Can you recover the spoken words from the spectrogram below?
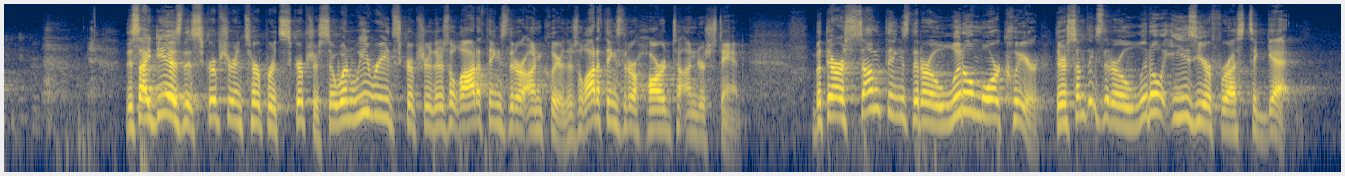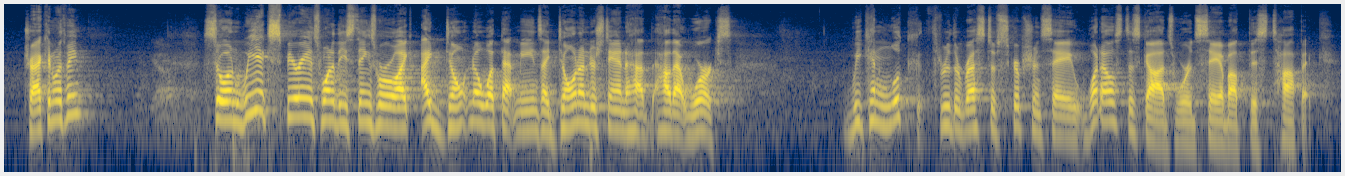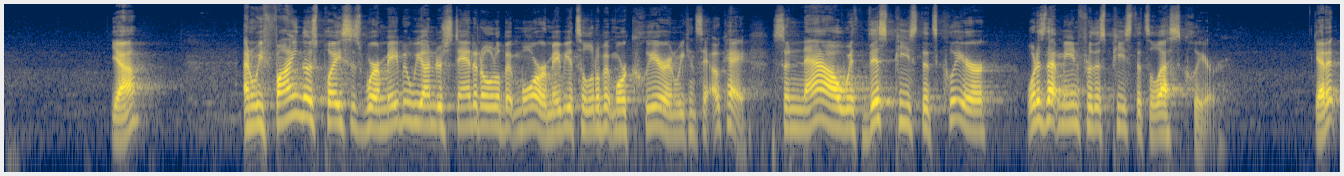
this idea is that Scripture interprets Scripture. So when we read Scripture, there's a lot of things that are unclear, there's a lot of things that are hard to understand. But there are some things that are a little more clear. There are some things that are a little easier for us to get. Tracking with me? So when we experience one of these things where we're like, I don't know what that means, I don't understand how, how that works, we can look through the rest of Scripture and say, what else does God's Word say about this topic? Yeah? And we find those places where maybe we understand it a little bit more, or maybe it's a little bit more clear, and we can say, okay, so now with this piece that's clear, what does that mean for this piece that's less clear? Get it?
